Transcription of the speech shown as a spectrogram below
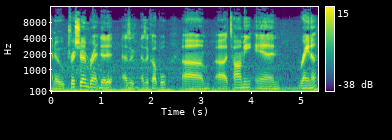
I know Trisha and Brent did it as a as a couple. Um, uh, Tommy and Raina,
